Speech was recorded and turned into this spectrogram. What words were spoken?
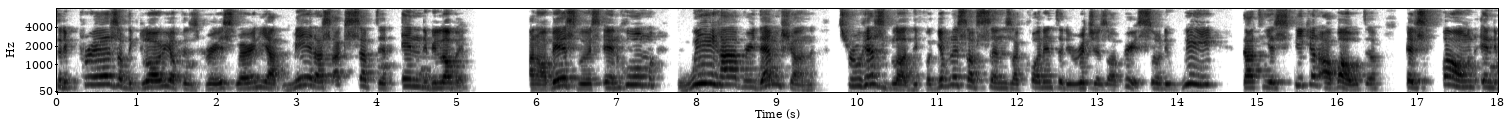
to the praise of the glory of his grace, wherein he hath made us accepted in the beloved. And our base verse, in whom we have redemption through his blood the forgiveness of sins according to the riches of grace. So the we that he is speaking about is found in the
